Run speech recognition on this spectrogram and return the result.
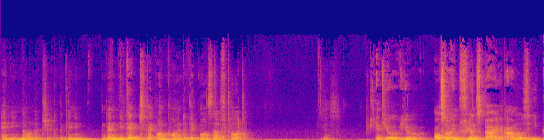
any knowledge at the beginning, and then you get at one point a bit more self-taught. Yes, And you you also influenced by A-Musik?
